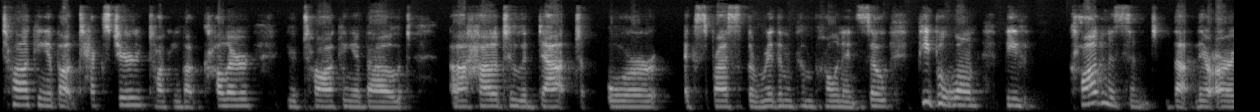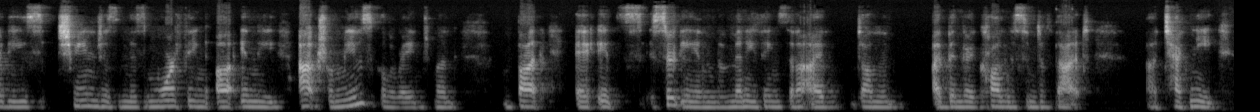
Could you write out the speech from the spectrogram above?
talking about texture, talking about color, you're talking about uh, how to adapt or express the rhythm component. So people won't be cognizant that there are these changes and this morphing uh, in the actual musical arrangement. But it's certainly in many things that I've done, I've been very cognizant of that uh, technique.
